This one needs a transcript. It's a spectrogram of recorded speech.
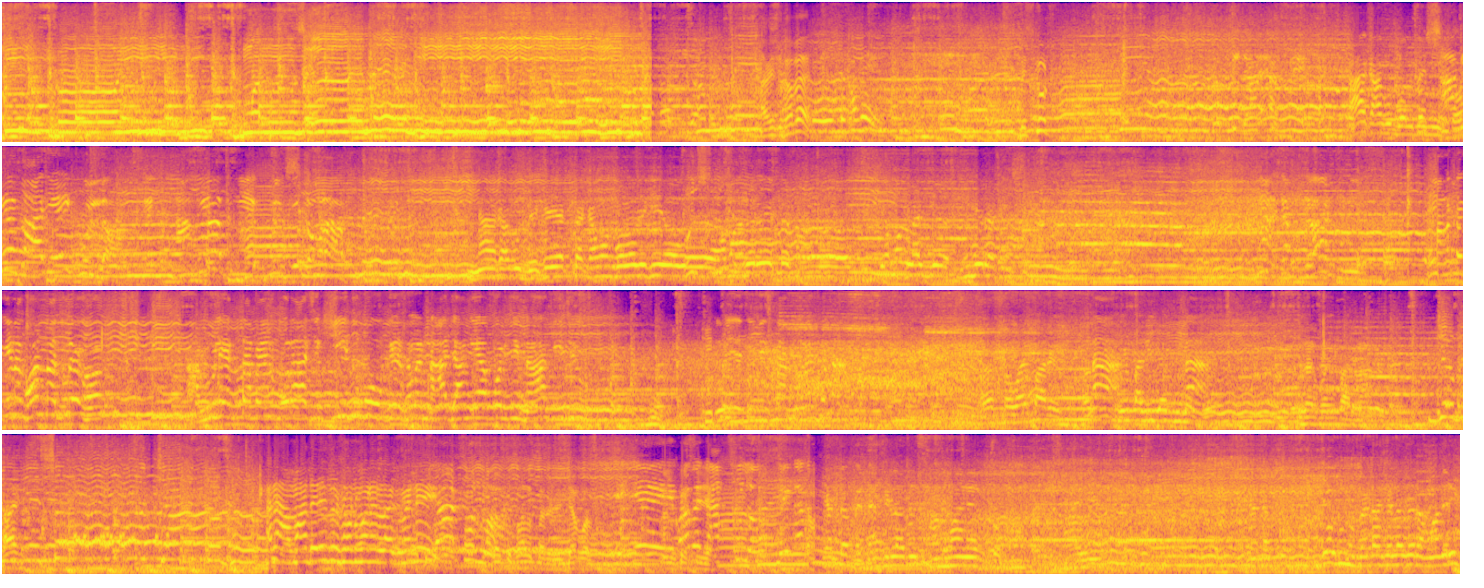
जिसकी कोई मंजिल नहीं আর কিছু খাবে বিস্কুট আর কাকু বলবেন আমিও তো আজ এই খুললাম আমিও খুলছি তোমরা না কাকু দেখে একটা কেমন বলো দেখি ও, আমাদের একটা আহ, কেমন লাগবে নিজের আঙুল একটা প্যান্ট করা আছে কি দেবো ওকে? না জাঙ্গিয়া করছি না কিছু। সবাই পারে। না আমাদেরই তো সম্মানে লাগবে না। বেটা ছেলেদের আমাদেরই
